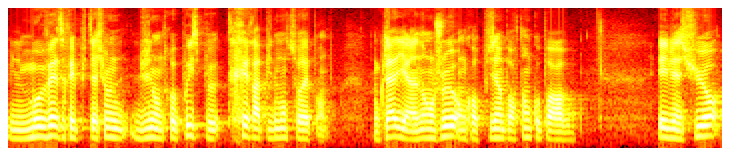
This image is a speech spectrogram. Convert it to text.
une mauvaise réputation d'une entreprise peut très rapidement se répandre. Donc là, il y a un enjeu encore plus important qu'auparavant. Et bien sûr,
